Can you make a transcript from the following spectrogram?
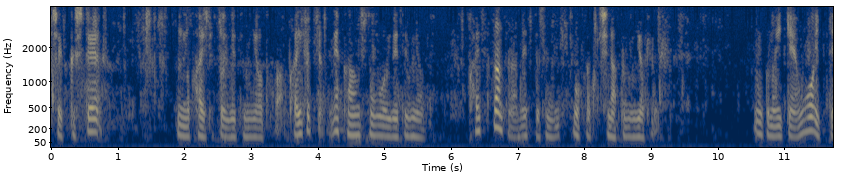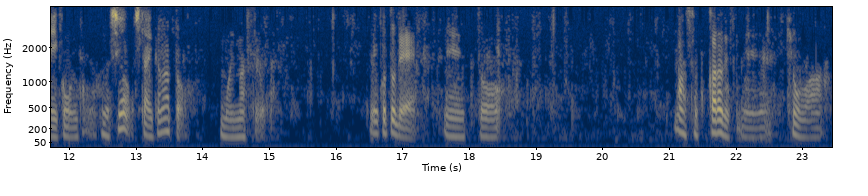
チェックして、その解説を入れてみようとか、解説よりね、感想を入れてみようと。解説なんてのはね、別に僕はしなくてもいいわけです、僕の意見を言っていこうみたいな話をしたいかなと思います。ということで、えーっと、まあそこからですね、今日は、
